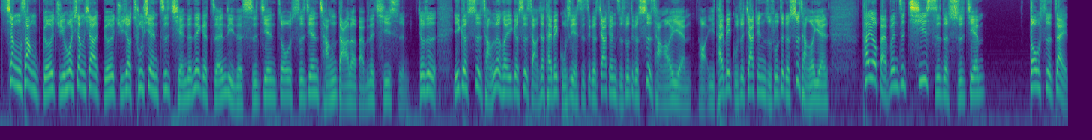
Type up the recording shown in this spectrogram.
向上格局或向下格局要出现之前的那个整理的时间周，时间长达了百分之七十，就是一个市场，任何一个市场，像台北股市也是这个加权指数这个市场而言，好，以台北股市加权指数这个市场而言，它有百分之七十的时间都是在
